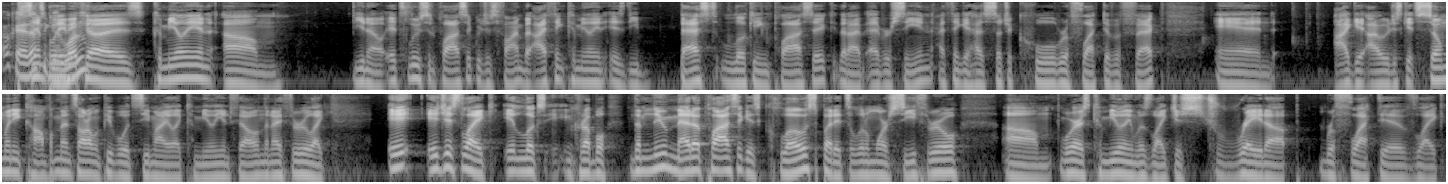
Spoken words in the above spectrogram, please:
Okay, that's Simply a good one. because Chameleon, um, you know, it's lucid plastic, which is fine, but I think Chameleon is the best looking plastic that I've ever seen. I think it has such a cool reflective effect, and I get I would just get so many compliments on it when people would see my like Chameleon film that I threw like. It, it just like it looks incredible. The new Meta plastic is close, but it's a little more see through. Um, whereas Chameleon was like just straight up reflective, like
